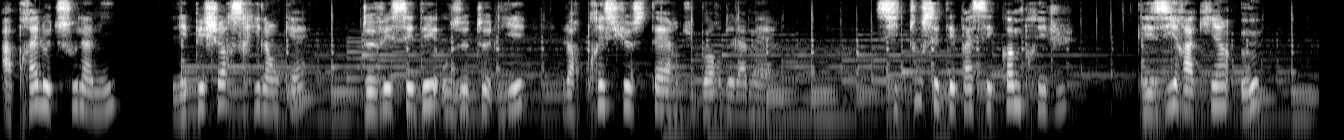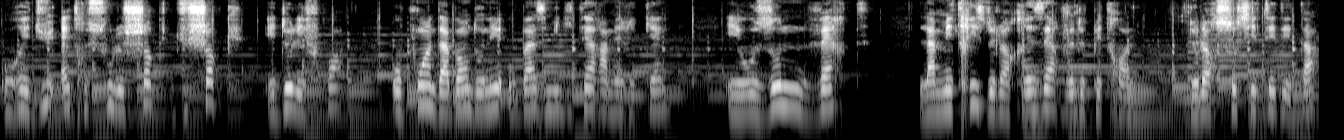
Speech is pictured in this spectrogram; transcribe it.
Après le tsunami, les pêcheurs sri-lankais devaient céder aux hôteliers leurs précieuses terres du bord de la mer. Si tout s'était passé comme prévu, les Irakiens, eux, auraient dû être sous le choc du choc et de l'effroi au point d'abandonner aux bases militaires américaines et aux zones vertes la maîtrise de leurs réserves de pétrole, de leur société d'État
